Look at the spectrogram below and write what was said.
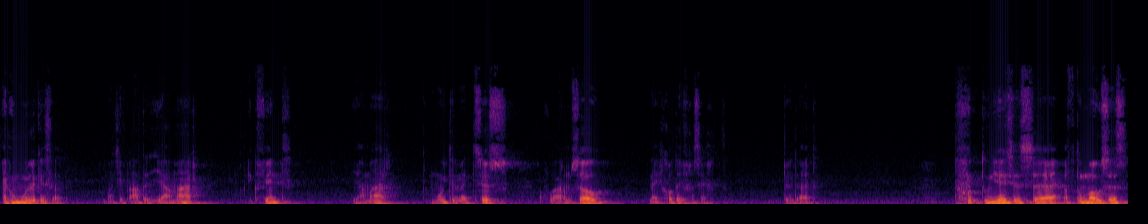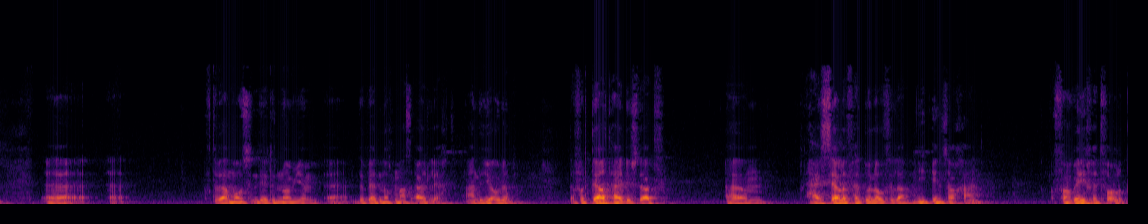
En hoe moeilijk is dat? Want je hebt altijd ja maar. Ik vind, ja maar, moeite met zus. Of waarom zo? Nee, God heeft gezegd. Punt uit. Toen Jezus, uh, of toen Mozes, uh, uh, oftewel Mozes in Deuteronomium, de wet nogmaals uitlegt aan de Joden, dan vertelt hij dus dat um, hij zelf het beloofde land niet in zou gaan vanwege het volk.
